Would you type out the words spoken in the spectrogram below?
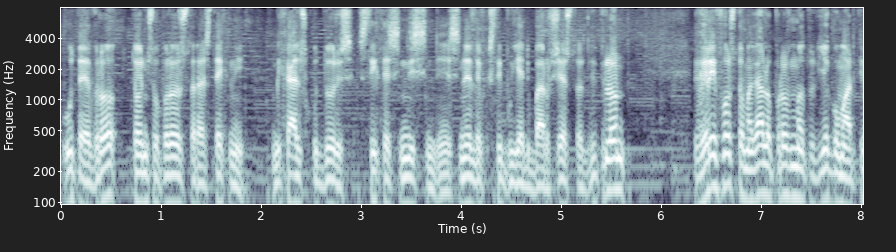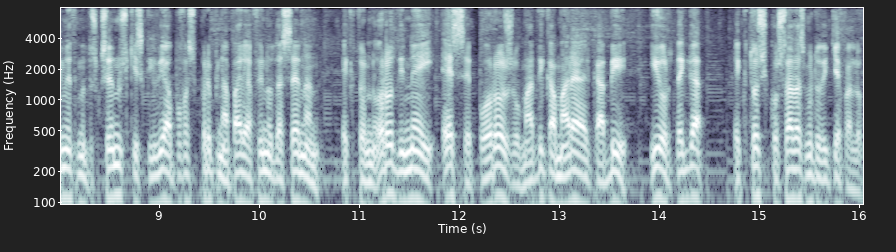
ούτε ευρώ. Τόνισε ο πρόεδρος του Ραστέχνη Μιχάλης Κουντούρης στη χθεσινή συν- συνέντευξη τύπου για την παρουσίαση των τίτλων. Γρίφο, το μεγάλο πρόβλημα του Διέγκο Μαρτίνεθ με τους ξένους και η σκληρή απόφαση που πρέπει να πάρει αφήνοντας έναν εκ των Ροντινέη, Έσε, Πορόζο, Μαντί Καμαρέα, Καμπή ή Ορτέγκα εκτός 20 με το δικέφαλο.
